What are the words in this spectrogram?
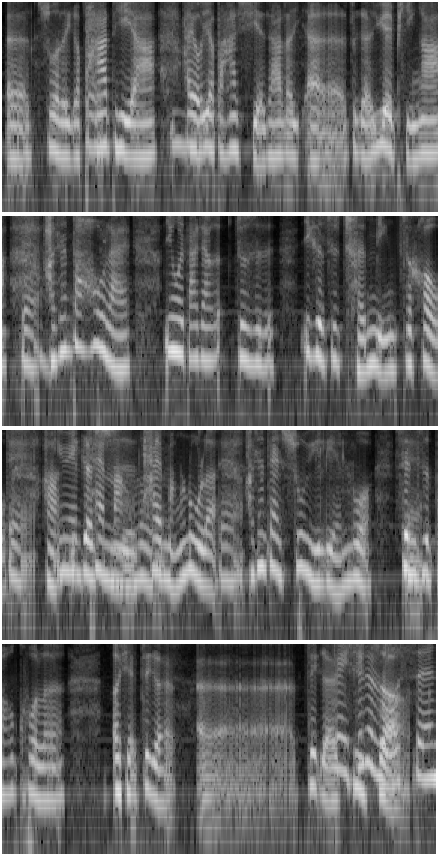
呃做了一个 party 啊，嗯。还有要帮他写他的呃这个乐评啊，对。好像到后来，因为大家就是一个是成名之后，对好，一个是太忙碌太了忙碌了，对好像在疏于联络，甚至包括了，而且这个呃这个对这个罗森，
